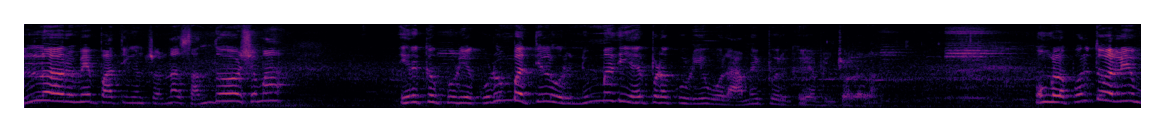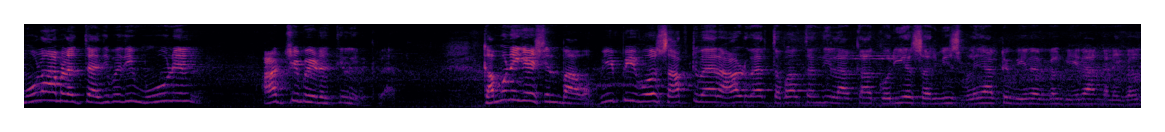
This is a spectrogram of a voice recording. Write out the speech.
எல்லோருமே பார்த்திங்கன்னு சொன்னால் சந்தோஷமாக இருக்கக்கூடிய குடும்பத்தில் ஒரு நிம்மதி ஏற்படக்கூடிய ஒரு அமைப்பு இருக்குது அப்படின்னு சொல்லலாம். உங்களை பொறுத்தவரையிலையும் மூணாம் இடத்து அதிபதி மூணில் ஆட்சி பீடத்தில் இருக்கிறார். கம்யூனிகேஷன் பாவம். பிபிஓ சாஃப்ட்வேர் ஹார்ட்வேர் தபால் தந்தி லாக்கா கொரியர் சர்வீஸ் விளையாட்டு வீரர்கள் வீராங்கனைகள்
